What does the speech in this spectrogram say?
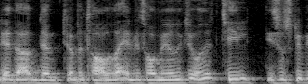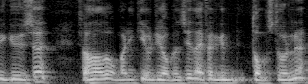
ble da dømt til å betale 11-12 millioner kroner til de som skulle bygge huset. Så han hadde åpenbart ikke gjort jobben sin, ifølge domstolene.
